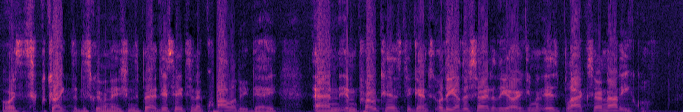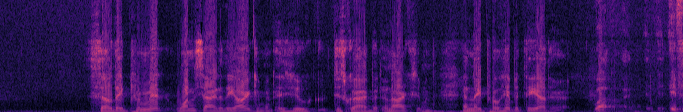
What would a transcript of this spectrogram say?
Or strike the discrimination is bad. Just say it's an equality day, and in protest against, or the other side of the argument is blacks are not equal. So they permit one side of the argument, as you describe it, an argument, and they prohibit the other. Well, if,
